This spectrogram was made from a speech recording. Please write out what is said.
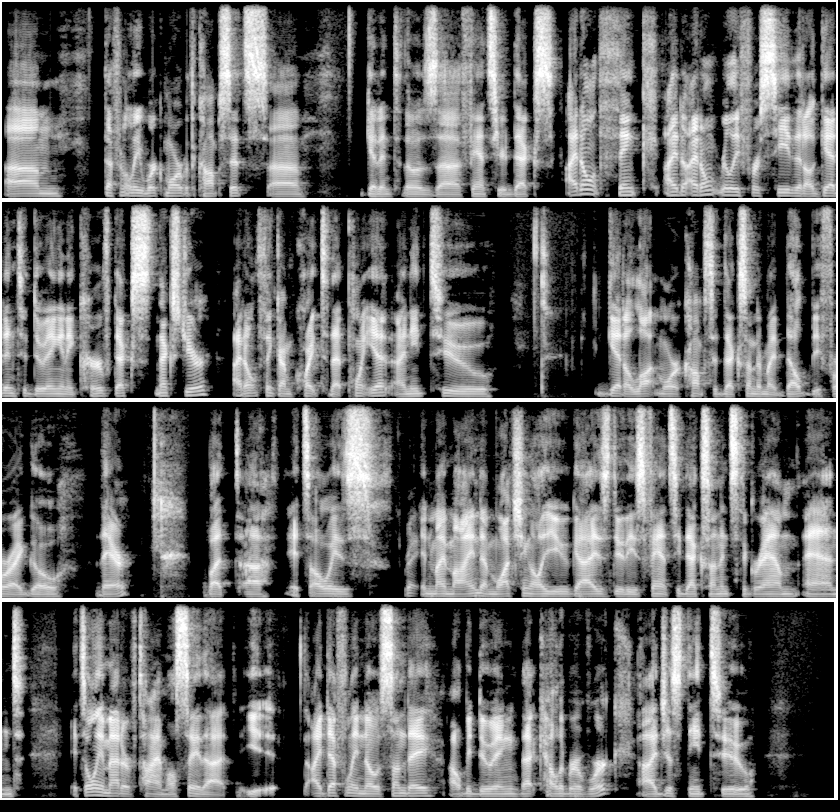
Um, definitely work more with the composites. Uh, get into those uh, fancier decks. I don't think I, I don't really foresee that I'll get into doing any curved decks next year. I don't think I'm quite to that point yet. I need to get a lot more composite decks under my belt before I go there. But uh, it's always right. in my mind. I'm watching all you guys do these fancy decks on Instagram, and it's only a matter of time. I'll say that. I definitely know someday I'll be doing that caliber of work. I just need to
